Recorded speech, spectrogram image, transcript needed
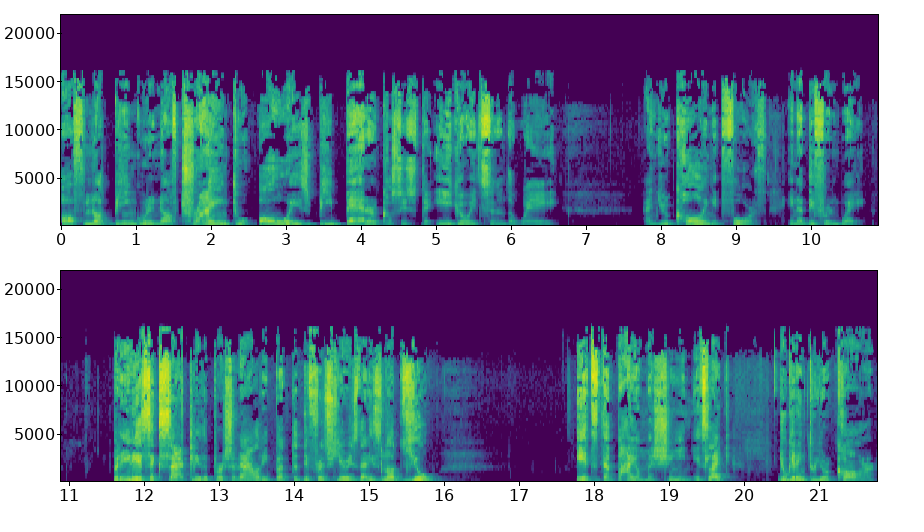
of not being good enough, trying to always be better because it's the ego, it's in the way. And you're calling it forth in a different way. But it is exactly the personality, but the difference here is that it's not you. It's the bio machine. It's like you get into your car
